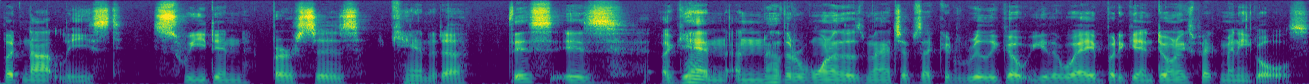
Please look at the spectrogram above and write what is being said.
but not least, Sweden versus Canada this is again another one of those matchups that could really go either way but again don't expect many goals.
